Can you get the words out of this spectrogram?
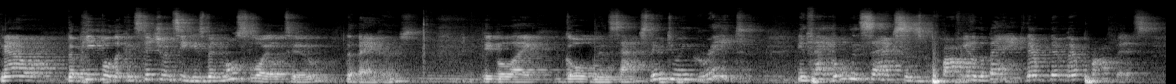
Now, the people, the constituency he's been most loyal to, the bankers, people like Goldman Sachs, they're doing great. In fact, Goldman Sachs is profit, you know, the bank, their, their, their profits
